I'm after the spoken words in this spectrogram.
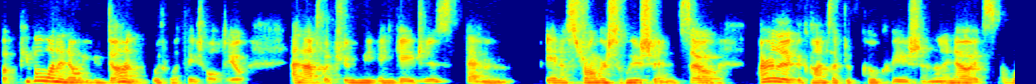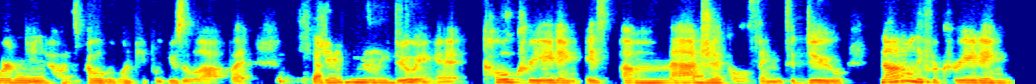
But people want to know what you've done with what they told you. And that's what truly engages them in a stronger solution. So I really like the concept of co-creation. And I know it's a word, you Mm. know, it's probably one people use a lot, but Yeah. genuinely doing it, co-creating is a magical thing to do, not only for creating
